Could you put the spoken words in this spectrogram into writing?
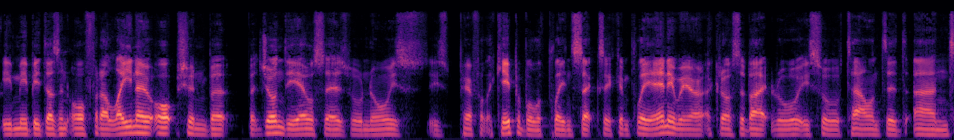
he maybe doesn't offer a line out option. But but John Dalziel says, well, no, he's he's perfectly capable of playing six. He can play anywhere across the back row. He's so talented and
